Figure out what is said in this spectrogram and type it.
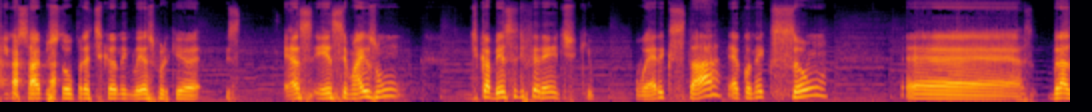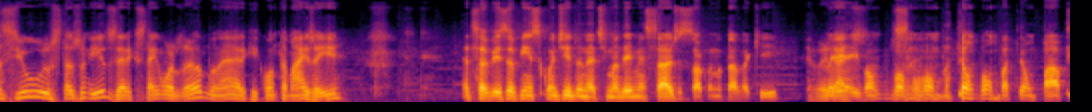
Quem não sabe, estou praticando inglês porque esse é mais um de cabeça diferente, que o Eric está, é a conexão é, Brasil, Estados Unidos, Eric está em Orlando, né? Eric, conta mais aí. Dessa vez eu vim escondido, né? Te mandei mensagem só quando eu tava aqui. É verdade. Aí, vamos, vamos, vamos, bater um, vamos bater um papo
